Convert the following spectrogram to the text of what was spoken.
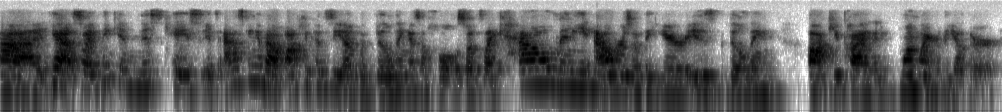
Uh, yeah, so I think in this case, it's asking about occupancy of the building as a whole. So it's like, how many hours of the year is the building occupied one way or the other?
